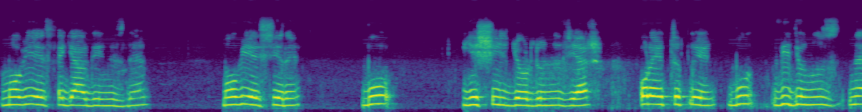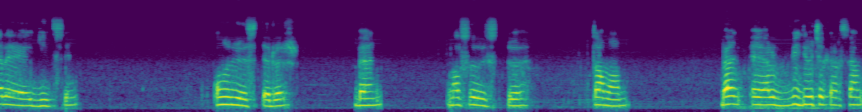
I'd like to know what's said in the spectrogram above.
Movies'e geldiğinizde Movies yeri bu yeşil gördüğünüz yer Oraya tıklayın. Bu videonuz nereye gitsin? Onu gösterir. Ben masaüstü tamam. Ben eğer video çekersem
